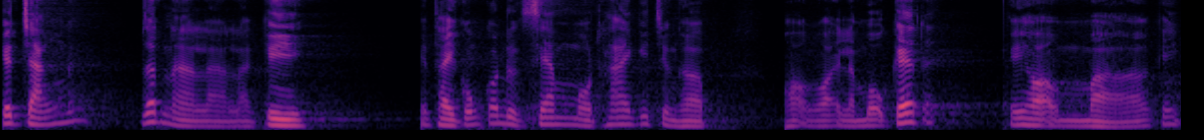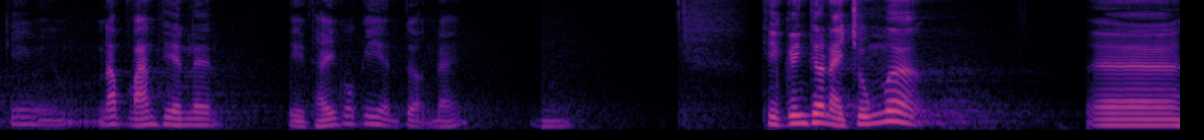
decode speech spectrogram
kết trắng đấy rất là là, là kỳ thầy cũng có được xem một hai cái trường hợp họ gọi là mộ kết ấy. khi họ mở cái, cái nắp ván thiên lên thì thấy có cái hiện tượng đấy ừ. thì kinh thưa này chúng ờ, ờ,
